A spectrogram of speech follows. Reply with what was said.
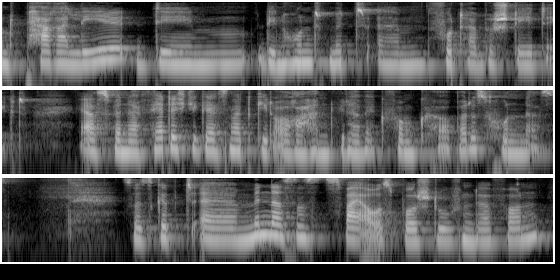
und parallel dem, den Hund mit ähm, Futter bestätigt. Erst wenn er fertig gegessen hat, geht eure Hand wieder weg vom Körper des Hundes. So, es gibt äh, mindestens zwei Ausbaustufen davon,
